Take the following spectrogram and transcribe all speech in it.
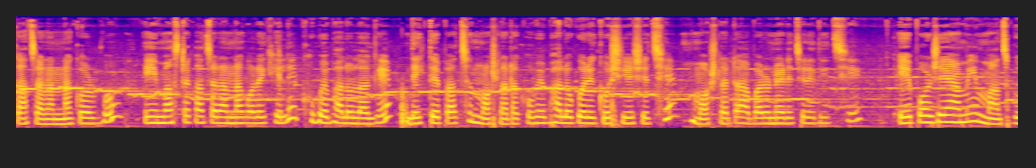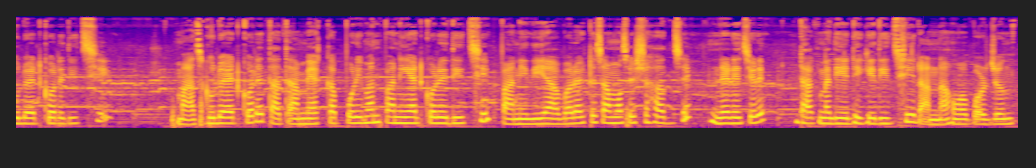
কাঁচা রান্না করব। এই মাছটা কাঁচা রান্না করে খেলে খুবই ভালো লাগে। দেখতে পাচ্ছেন মশলাটা খুবই ভালো করে কষিয়ে এসেছে। মশলাটা আবারও নেড়ে ছেড়ে দিচ্ছি। এ পর্যায়ে আমি মাছগুলো অ্যাড করে দিচ্ছি। মাছগুলো অ্যাড করে, তাতে আমি এক কাপ পরিমাণ পানি অ্যাড করে দিচ্ছি। পানি দিয়ে আবার একটা চামচের সাহায্যে নেড়ে চেড়ে ঢাকনা দিয়ে ঢেকে দিচ্ছি রান্না হওয়া পর্যন্ত।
